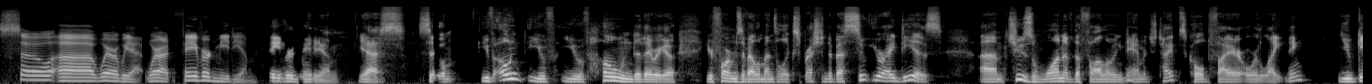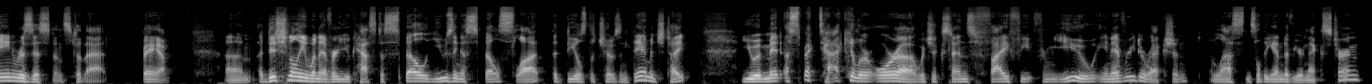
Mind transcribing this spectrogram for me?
So uh, where are we at? We're at favored medium. favored medium. Yes. So you've owned you've you've honed there we go your forms of elemental expression to best suit your ideas um, choose one of the following damage types cold fire or lightning you gain resistance to that bam um, additionally whenever you cast a spell using a spell slot that deals the chosen damage type you emit a spectacular aura which extends five feet from you in every direction and lasts until the end of your next turn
